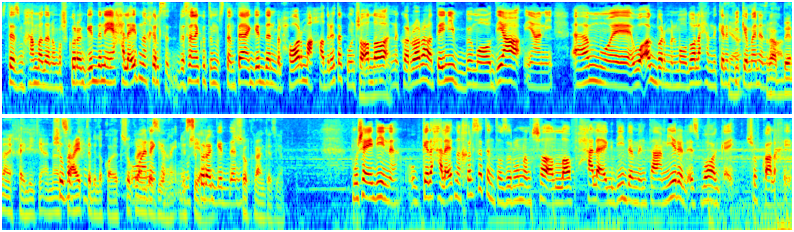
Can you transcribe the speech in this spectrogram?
أستاذ محمد أنا بشكرك جدا. هي حلقتنا خلصت بس أنا كنت مستمتعة جدا بالحوار مع حضرتك وإن شاء الله نكررها تاني بمواضيع يعني أهم وأكبر من الموضوع اللي إحنا بنتكلم فيه كمان النهارده. ربنا يخليكي. أنا سعدت بلقائك شكرا جزيلا. كمان. بشكرك جدا. شكرا جزيلا. مشاهدينا وبكده حلقتنا خلصت. انتظرونا إن شاء الله في حلقة جديدة من تعمير الأسبوع الجاي. أشوفكم على خير.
